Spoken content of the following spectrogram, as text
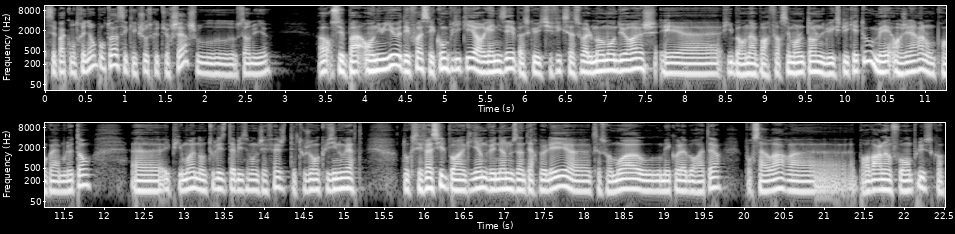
c'est pas contraignant pour toi? C'est quelque chose que tu recherches ou c'est ennuyeux? Alors c'est pas ennuyeux, des fois c'est compliqué à organiser parce qu'il suffit que ça soit le moment du rush et euh, puis bah, on n'a pas forcément le temps de lui expliquer tout, mais en général on prend quand même le temps. Euh, et puis moi dans tous les établissements que j'ai fait j'étais toujours en cuisine ouverte. Donc c'est facile pour un client de venir nous interpeller, euh, que ce soit moi ou mes collaborateurs, pour savoir, pour avoir l'info en plus quoi.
